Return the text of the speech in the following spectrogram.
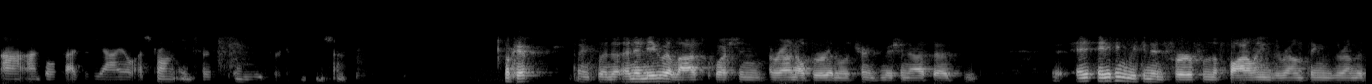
uh, on both sides of the aisle a strong interest in for transmission. Okay. Thanks, Linda. And then maybe a last question around Alberta and those transmission assets. Anything we can infer from the filings around things around the,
